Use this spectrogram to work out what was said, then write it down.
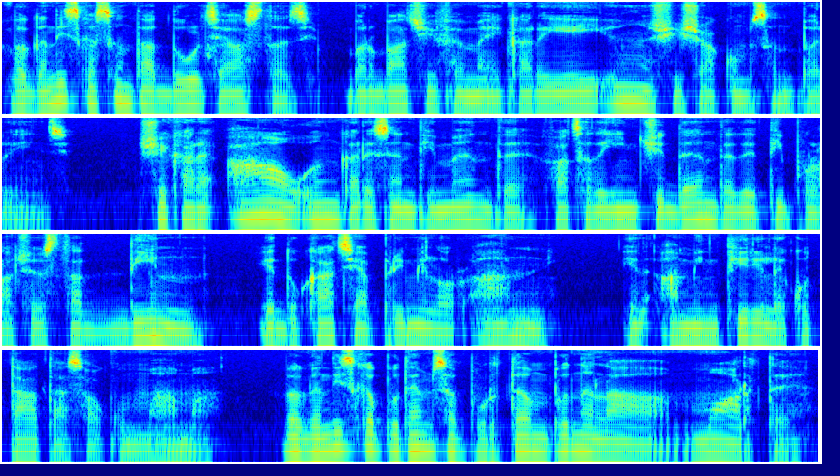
Vă gândiți că sunt adulți astăzi, bărbați și femei, care ei înșiși acum sunt părinți și care au încă resentimente față de incidente de tipul acesta din educația primilor ani, din amintirile cu tata sau cu mama. Vă gândiți că putem să purtăm până la moarte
